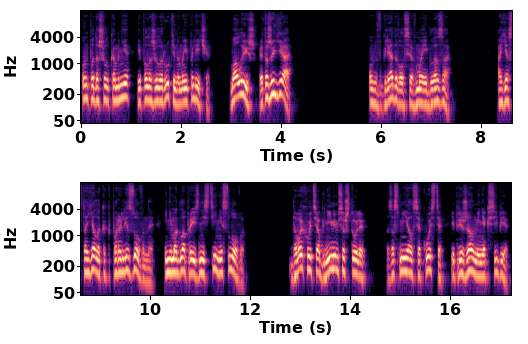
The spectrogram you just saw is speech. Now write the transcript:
Он подошел ко мне и положил руки на мои плечи. «Малыш, это же я!» Он вглядывался в мои глаза. А я стояла как парализованная и не могла произнести ни слова. «Давай хоть обнимемся, что ли?» – засмеялся Костя и прижал меня к себе.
